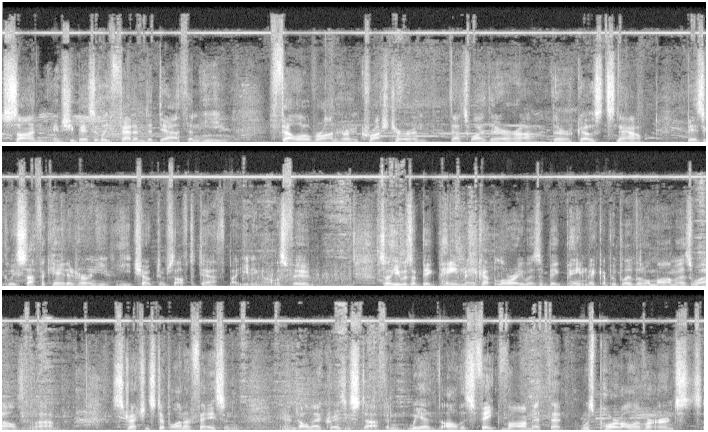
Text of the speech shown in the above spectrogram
son, and she basically fed him to death, and he fell over on her and crushed her, and that's why they're uh, they're ghosts now. Basically suffocated her, and he, he choked himself to death by eating all this food. So he was a big paint makeup. Lori was a big paint makeup who played Little Mama as well. Um, stretch and stipple on her face and, and all that crazy stuff. And we had all this fake vomit that was poured all over Ernst's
